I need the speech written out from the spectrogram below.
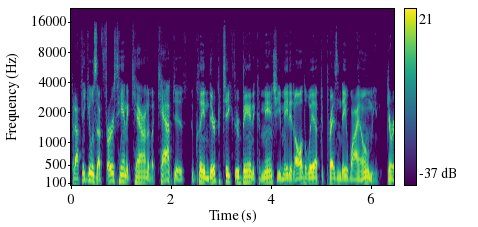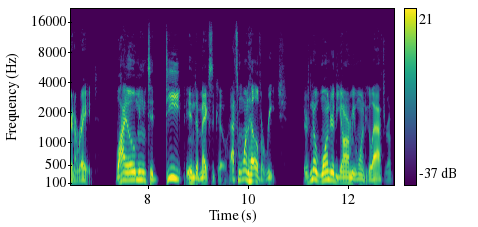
but I think it was a first-hand account of a captive who claimed their particular band of Comanche made it all the way up to present-day Wyoming during a raid. Wyoming to deep into Mexico. That's one hell of a reach. There's no wonder the army wanted to go after him.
